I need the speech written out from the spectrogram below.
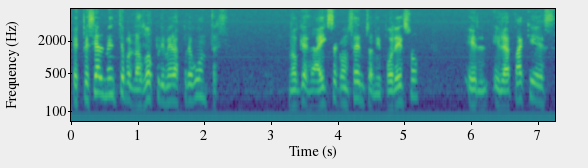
especialmente por las dos primeras preguntas, no que ahí se concentran y por eso el, ataque es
